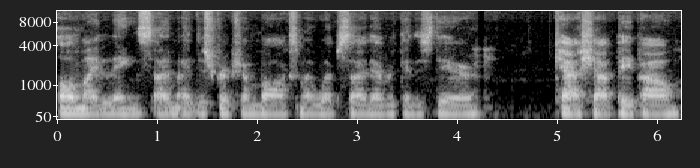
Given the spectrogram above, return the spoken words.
All my links are in my description box, my website, everything is there. Cash App, PayPal,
